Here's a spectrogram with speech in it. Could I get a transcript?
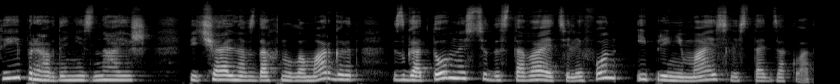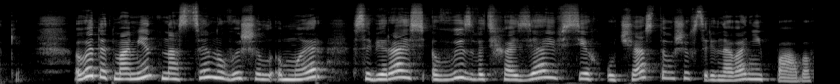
Ты и правда не знаешь, печально вздохнула Маргарет, с готовностью доставая телефон и принимаясь листать закладки. В этот момент на сцену вышел мэр, собираясь вызвать хозяев всех участвовавших в соревновании пабов,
